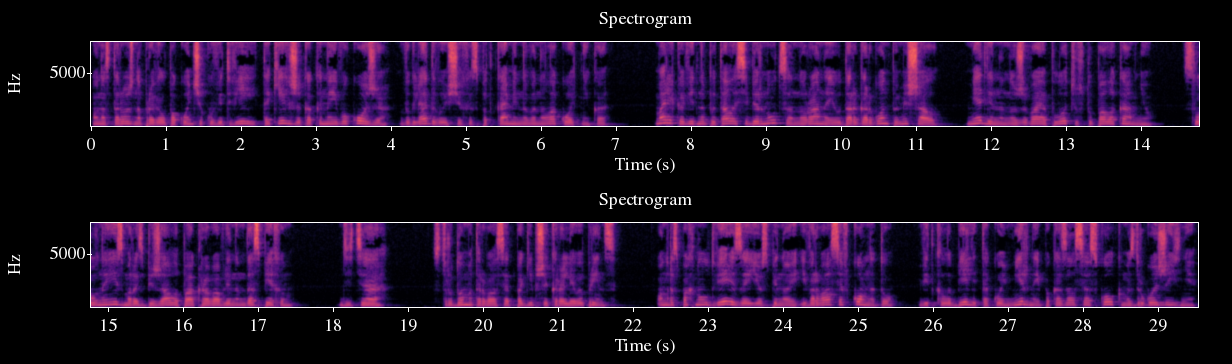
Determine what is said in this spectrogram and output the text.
Он осторожно провел по кончику ветвей, таких же, как и на его коже, выглядывающих из-под каменного налокотника. Марика, видно, пыталась обернуться, но рана и удар горгон помешал. Медленно, но живая плоть уступала камню. Словно изморозь бежала по окровавленным доспехам. «Дитя!» С трудом оторвался от погибшей королевы принц. Он распахнул двери за ее спиной и ворвался в комнату. Вид колыбели, такой мирный, показался осколком из другой жизни.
